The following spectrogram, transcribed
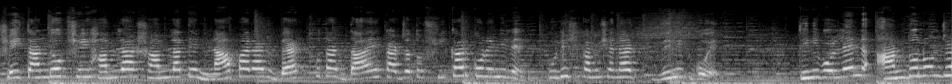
সেই তাণ্ডব, সেই হামলা সামলাতে না পারার ব্যর্থতার দায়ে কার্যত স্বীকার করে নিলেন পুলিশ কমিশনার বিনীত গোয়েল। তিনি বললেন, আন্দোলন যে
